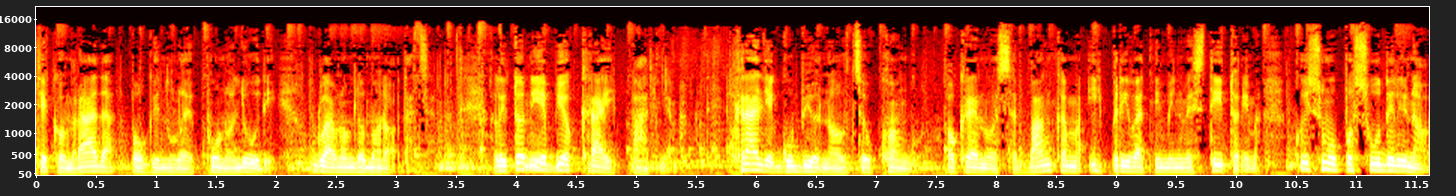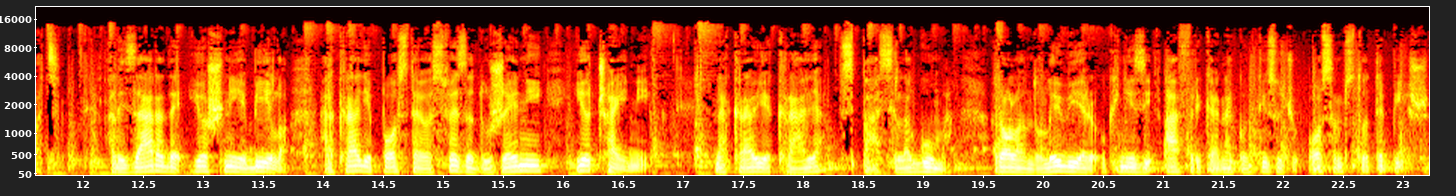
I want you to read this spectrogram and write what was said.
Tijekom rada poginulo je puno ljudi, uglavnom domorodaca. Ali to nije bio kraj patnjama. Kralj je gubio novce u Kongu, okrenuo se bankama i privatnim investitorima koji su mu posudili novac. Ali zarade još nije bilo, a kralj je postajao sve zaduženiji i očajniji. Na kraju je kralja spasila guma. Roland Olivier u knjizi Afrika nakon 1800 te piše.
